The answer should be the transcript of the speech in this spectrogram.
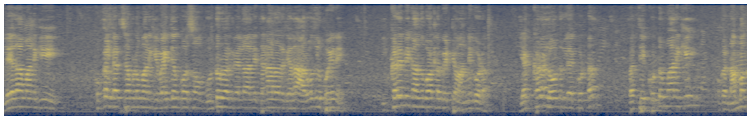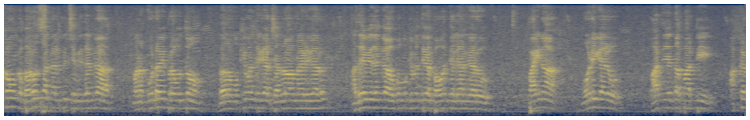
లేదా మనకి కుక్కలు కరిచినప్పుడు మనకి వైద్యం కోసం గుంటూరు వరకు వెళ్ళాలి తెనాలి వరకు వెళ్ళాలి ఆ రోజులు పోయినాయి. ఇక్కడే మీకు అందుబాటులో పెట్టాం అన్నీ కూడా. ఎక్కడ లోటు లేకుండా ప్రతి కుటుంబానికి ఒక నమ్మకం ఒక భరోసా కల్పించే విధంగా మన కూటమి ప్రభుత్వం గౌరవ ముఖ్యమంత్రి గారు చంద్రబాబు నాయుడు గారు అదేవిధంగా ఉప ముఖ్యమంత్రి గారు పవన్ కళ్యాణ్ గారు పైన మోడీ గారు భారతీయ జనతా పార్టీ అక్కడ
